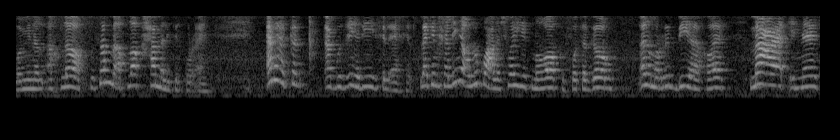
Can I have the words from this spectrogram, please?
ومن الأخلاق تسمى أخلاق حملة القرآن. أنا هتكلم الجزئية دي في الآخر. لكن خليني أقول لكم على شوية مواقف وتجارب أنا مريت بيها يا أخوات مع الناس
